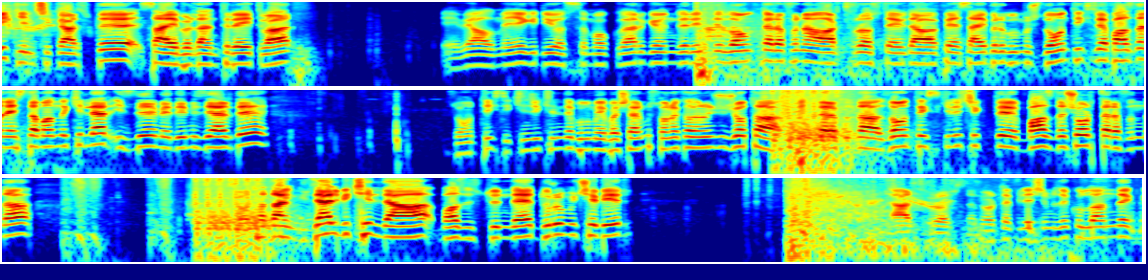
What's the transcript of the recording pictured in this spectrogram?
Bir kill çıkarttı. Cyber'dan trade var. Evi almaya gidiyor. Smoke'lar gönderildi. Long tarafına Art Frost evde AWP Cyber bulmuş. Zontix ve bazdan eslamanlı killer izleyemediğimiz yerde. Zontix ikinci killini de bulmayı başarmış. Sonra kalan oyuncu Jota mid tarafında. Zontix killi çıktı. Baz da short tarafında. Jota'dan güzel bir kill daha. Baz üstünde. Durum 3'e 1. Art Frost. Short'a flash'ımızı kullandık.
